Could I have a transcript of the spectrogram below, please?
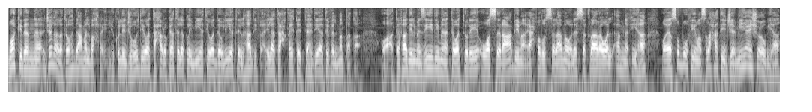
مؤكدا جلالته دعم البحرين لكل الجهود والتحركات الإقليمية والدولية الهادفة إلى تحقيق التهدئة في المنطقة وتفادي المزيد من التوتر والصراع بما يحفظ السلام والاستقرار والأمن فيها ويصب في مصلحة جميع شعوبها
